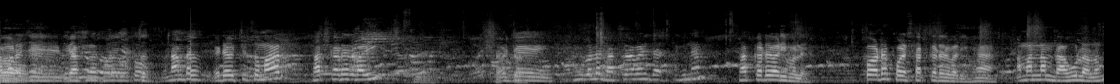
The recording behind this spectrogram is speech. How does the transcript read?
আমার যে ব্যবসা করে ও তো নামটা, এটা হচ্ছে তোমার সাতকাটের বাড়ি। যে, কী বলে সাতকাটের বাড়ি? কি নাম? সাতকাটের বাড়ি বলে। কটার পরে সাতকাটের বাড়ি হ্যাঁ। আমার নাম রাহুল আলম।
